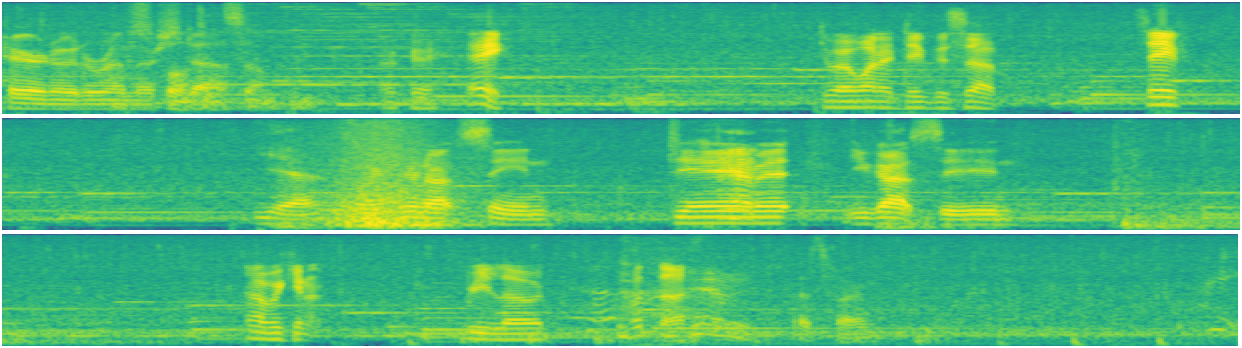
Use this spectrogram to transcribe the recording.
paranoid around their stuff. something. Okay. Hey. Do I want to dig this up? Save. Yeah, as long you're not seen. Damn it, you got seen. Oh, we can reload. What the? That's fine. Pretty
